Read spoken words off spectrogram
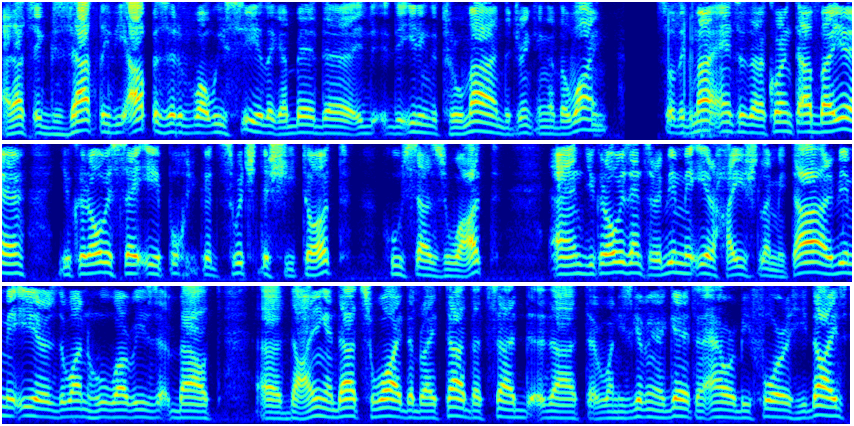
and that's exactly the opposite of what we see, like the, the eating the truma and the drinking of the wine. So the Gemara answers that according to Abaye, you could always say ipuch, you could switch the shitot, who says what, and you could always answer Rabbi Meir Haish Lamita. Rabbi Meir is the one who worries about uh, dying, and that's why the Braita that said that when he's giving a get an hour before he dies,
